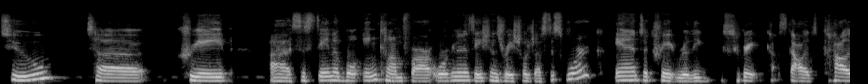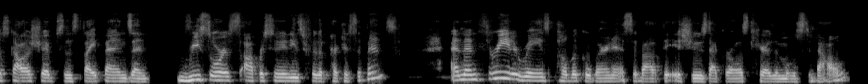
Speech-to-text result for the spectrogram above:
Two, to create uh, sustainable income for our organization's racial justice work and to create really great college, college scholarships and stipends and resource opportunities for the participants. And then three, to raise public awareness about the issues that girls care the most about.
